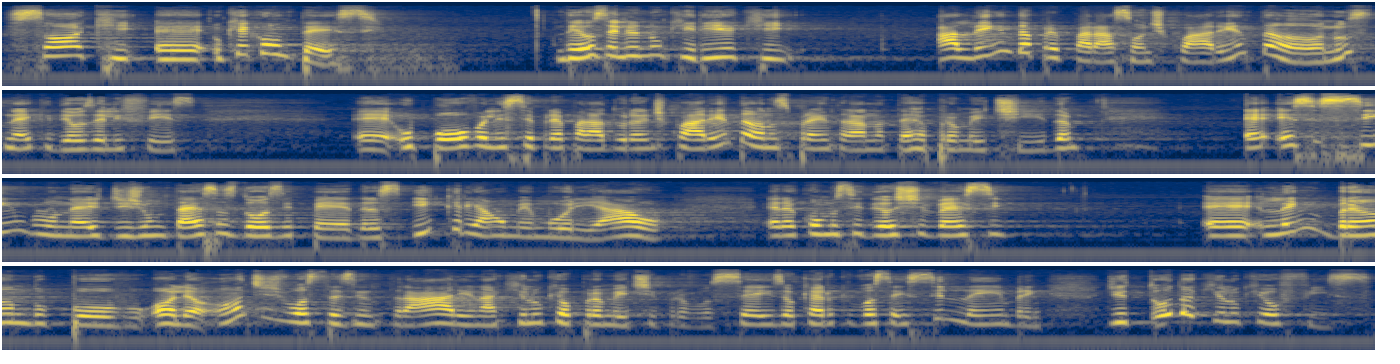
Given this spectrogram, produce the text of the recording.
Só que, é, o que acontece? Deus ele não queria que, além da preparação de 40 anos, né, que Deus ele fez, é, o povo ele se preparar durante 40 anos para entrar na Terra Prometida, é, esse símbolo né, de juntar essas 12 pedras e criar um memorial, era como se Deus estivesse é, lembrando o povo: olha, antes de vocês entrarem naquilo que eu prometi para vocês, eu quero que vocês se lembrem de tudo aquilo que eu fiz.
